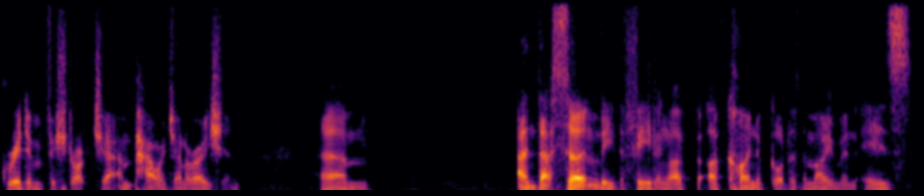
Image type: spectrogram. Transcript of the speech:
grid infrastructure and power generation. Um, and that's certainly the feeling I've I've kind of got at the moment is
